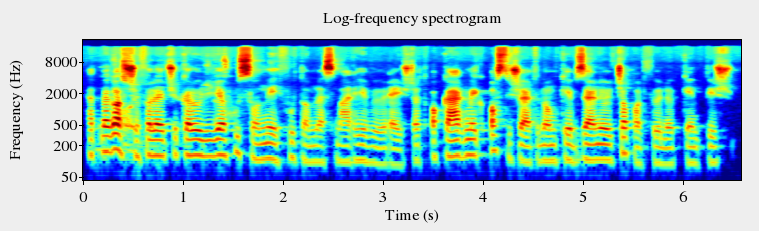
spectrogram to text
Hát meg azt se felejtsük el, hogy ugye 24 futam lesz már jövőre is, tehát akár még azt is el tudom képzelni, hogy csapatfőnökként is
